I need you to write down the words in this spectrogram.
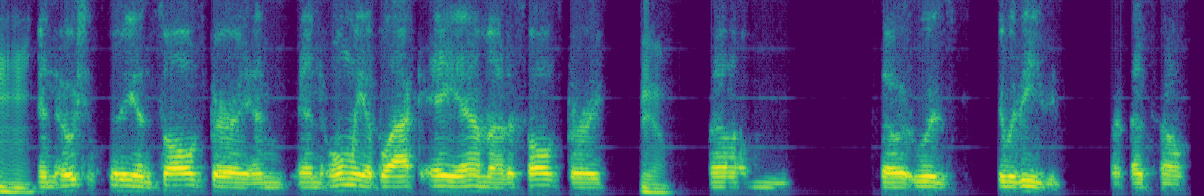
Mhm. in Ocean City and Salisbury, and and only a black AM out of Salisbury. Yeah. Um, so it was it was easy. But that's how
